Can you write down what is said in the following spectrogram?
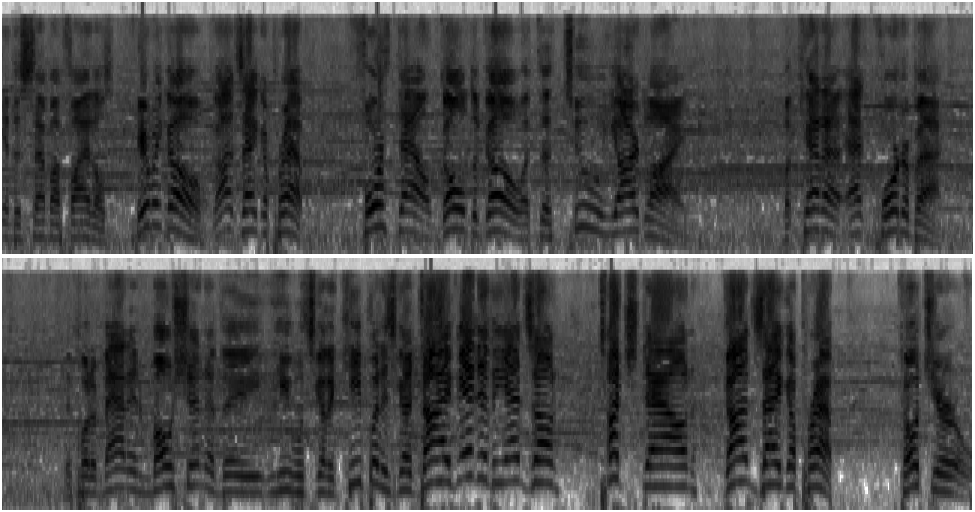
in the semifinals. Here we go. Gonzaga Prep. Fourth down, goal to go at the two yard line. McKenna at quarterback. They put a man in motion, and they, he was going to keep it. He's going to dive into the end zone. Touchdown, Gonzaga Prep. Coach, you're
